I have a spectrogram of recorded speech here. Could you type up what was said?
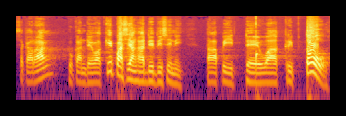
Sekarang bukan Dewa Kipas yang hadir di sini, tapi Dewa Kripto.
